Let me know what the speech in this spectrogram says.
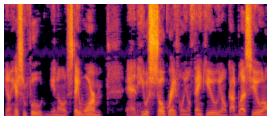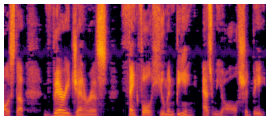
you know, here's some food. You know, stay warm." And he was so grateful. You know, thank you. You know, God bless you, and all this stuff. Very generous, thankful human being, as we all should be.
